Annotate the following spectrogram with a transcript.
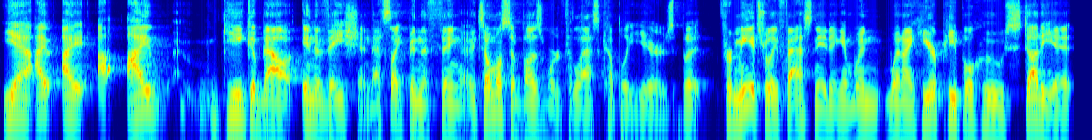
Yeah, I, I I geek about innovation. That's like been the thing. It's almost a buzzword for the last couple of years. But for me, it's really fascinating. And when when I hear people who study it,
